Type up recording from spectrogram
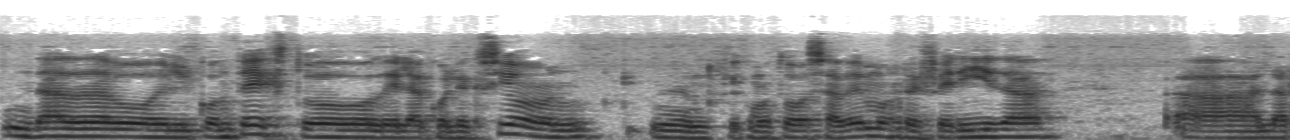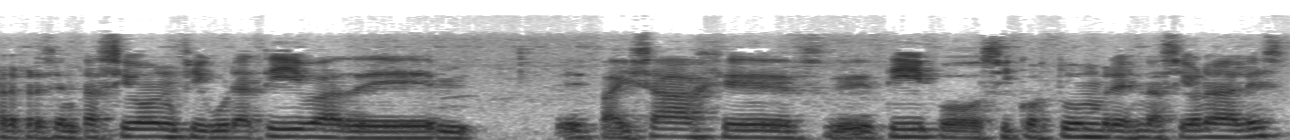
dado el contexto de la colección, que como todos sabemos referida a la representación figurativa de eh, paisajes, tipos y costumbres nacionales,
